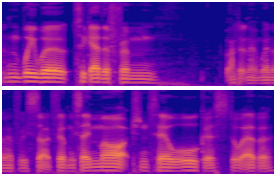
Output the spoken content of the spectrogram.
and we were together from I don't know whenever we started filming, say March until August or whatever.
